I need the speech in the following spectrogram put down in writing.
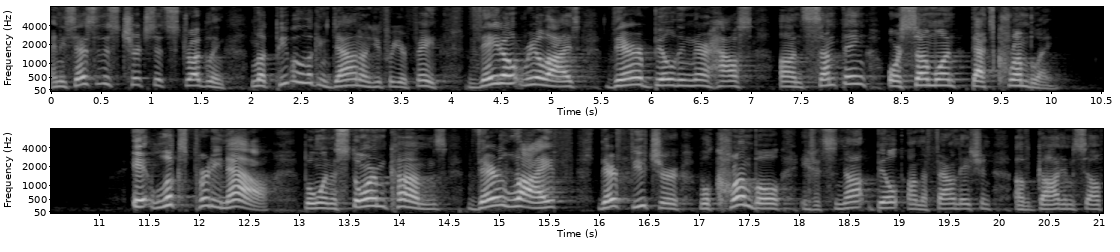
And he says to this church that's struggling, look, people are looking down on you for your faith. They don't realize they're building their house on something or someone that's crumbling. It looks pretty now, but when the storm comes, their life, their future will crumble if it's not built on the foundation of God Himself,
